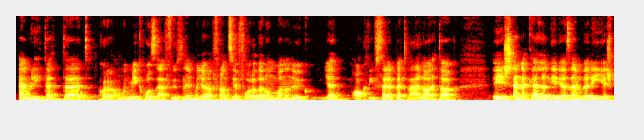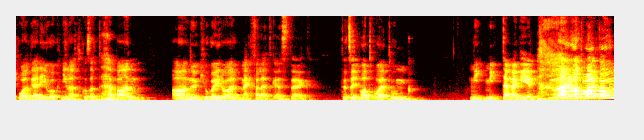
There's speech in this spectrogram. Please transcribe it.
említetted, akkor hogy még hozzáfűzném, hogy a francia forradalomban a nők ugye aktív szerepet vállaltak, és ennek ellenére az emberi és polgári jogok nyilatkozatában a nők jogairól megfeledkeztek. Tehát, hogy ott voltunk, mi, mi, te meg én, nagyon ott voltunk,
